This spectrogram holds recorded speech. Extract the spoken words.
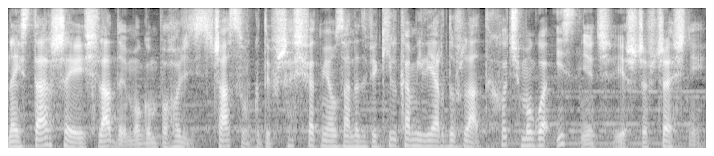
Najstarsze jej ślady mogą pochodzić z czasów, gdy wszechświat miał zaledwie kilka miliardów lat, choć mogła istnieć jeszcze wcześniej.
